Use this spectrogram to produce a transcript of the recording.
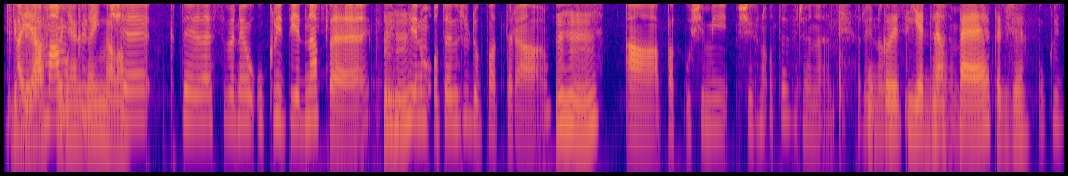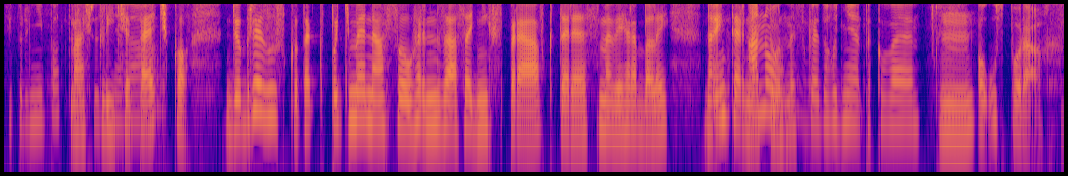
kdyby a já vás mám to nějak klíče, zajímalo. které se jmenují Uklid 1P, který mm-hmm. si jenom otevřu do patra Mm-hmm. A pak už je mi všechno otevřené. Tady Uklid systém. 1P, takže Uklid první patro. Máš klíče tak. Péčko. Dobře, Zuzko, tak pojďme na souhrn zásadních zpráv, které jsme vyhrabali na internetu. Ano, dneska je to hodně takové Hmm. o úsporách.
